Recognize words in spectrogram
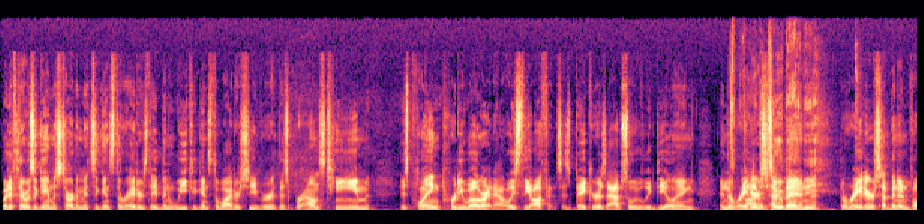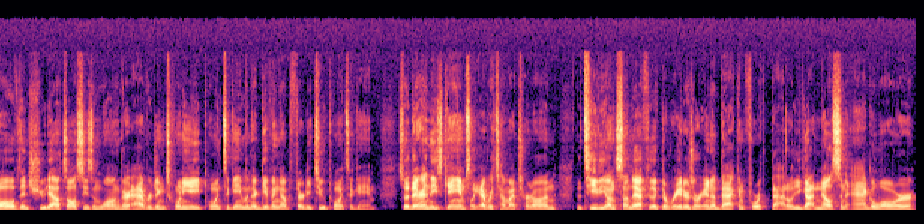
But if there was a game to start him, it's against the Raiders. They've been weak against the wide receiver. This Browns team is playing pretty well right now, at least the offense. As Baker is absolutely dealing, and the Raiders two, have been baby. the Raiders have been involved in shootouts all season long. They're averaging 28 points a game and they're giving up 32 points a game. So they're in these games. Like every time I turn on the TV on Sunday, I feel like the Raiders are in a back and forth battle. You got Nelson Agholor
